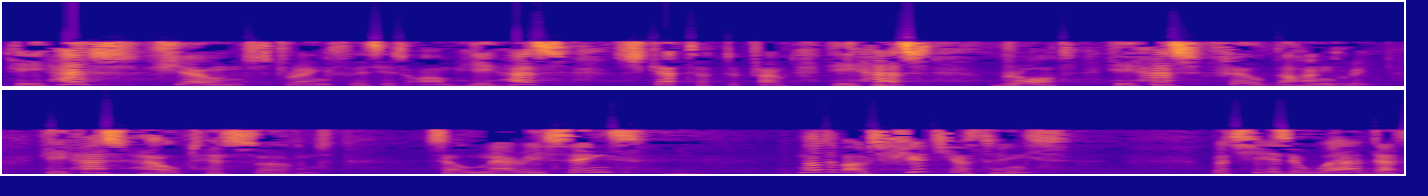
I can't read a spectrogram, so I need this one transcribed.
He has shown strength with his arm. He has scattered the proud. He has brought. He has filled the hungry. He has helped his servant. So Mary sings, not about future things, but she is aware that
